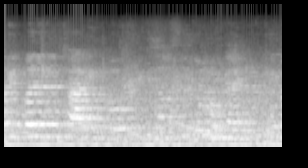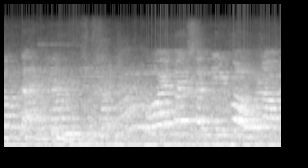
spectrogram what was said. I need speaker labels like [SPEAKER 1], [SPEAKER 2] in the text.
[SPEAKER 1] kapatid pala ng tsahin ko. Isang sudo, guys. Limang daan lang. O, ay may isang libo. Wala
